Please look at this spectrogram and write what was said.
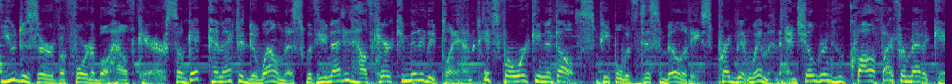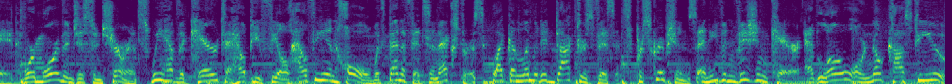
You deserve affordable health care, so get connected to wellness with United Healthcare Community Plan. It's for working adults, people with disabilities, pregnant women, and children who qualify for Medicaid. We're more than just insurance. We have the care to help you feel healthy and whole with benefits and extras like unlimited doctor's visits, prescriptions, and even vision care at low or no cost to you.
